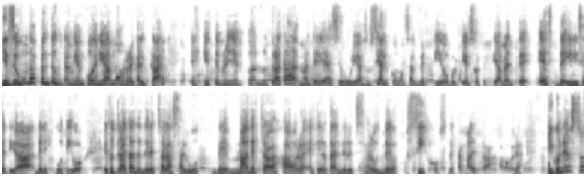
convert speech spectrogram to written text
Y el segundo aspecto que también podríamos recalcar es que este proyecto no trata materia de seguridad social, como se ha advertido, porque eso efectivamente es de iniciativa del Ejecutivo. Esto trata del derecho a la salud de madres trabajadoras, es que trata del derecho a la salud de los hijos de estas madres trabajadoras. Y con eso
